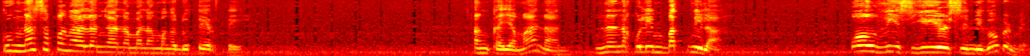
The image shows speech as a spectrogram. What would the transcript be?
kung nasa pangalan nga naman ng mga Duterte, ang kayamanan na nakulimbat nila all these years in the government,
